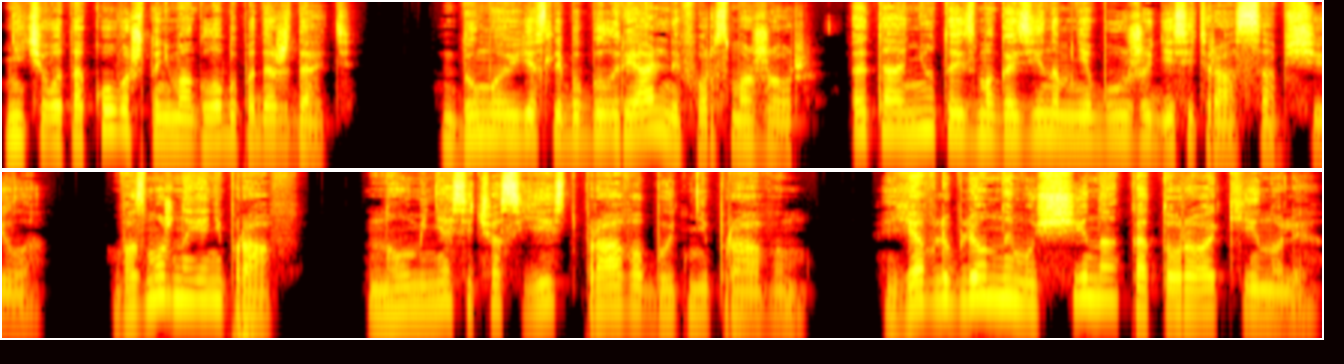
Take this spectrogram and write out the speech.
Ничего такого, что не могло бы подождать. Думаю, если бы был реальный форс-мажор, эта Анюта из магазина мне бы уже десять раз сообщила. Возможно, я не прав, но у меня сейчас есть право быть неправым. Я влюбленный мужчина, которого кинули.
